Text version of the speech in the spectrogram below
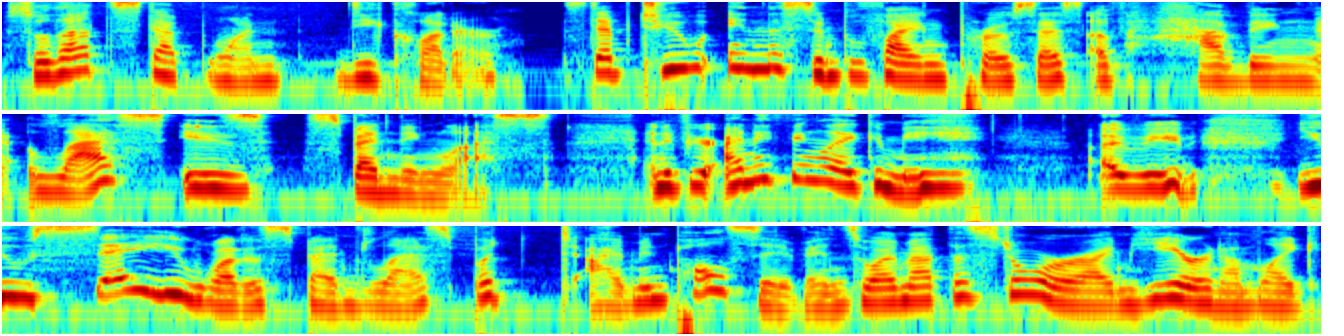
So that's step one declutter. Step two in the simplifying process of having less is spending less. And if you're anything like me, I mean, you say you want to spend less, but I'm impulsive. And so I'm at the store, I'm here, and I'm like,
